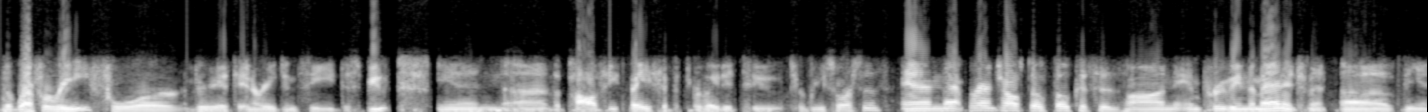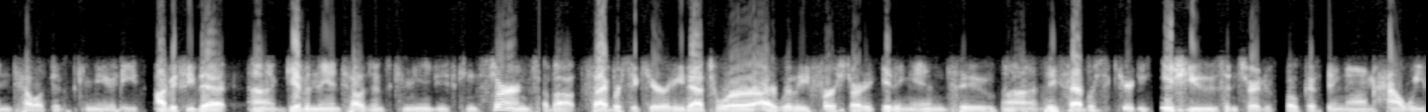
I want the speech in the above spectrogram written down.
the referee for various interagency disputes in uh, the policy space if it's related to, to resources. And that branch also focuses on improving the management of the intelligence community. Obviously, that uh, given the intelligence community's concerns about cybersecurity, that's where I really first started getting into uh, the cybersecurity issues and started focusing on how we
